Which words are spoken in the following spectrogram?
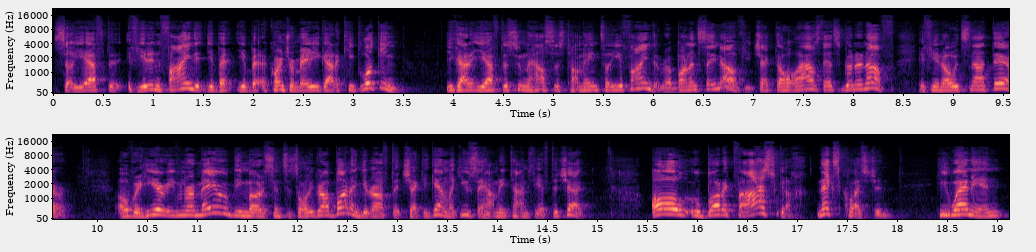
so you have to. If you didn't find it, you bet. You bet. According to Rameir, you got to keep looking. You got. You have to assume the house is tame until you find it. Rabbanan say no. If you check the whole house, that's good enough. If you know it's not there. Over here, even Rameir would be motor since it's only Rabbanan. You don't have to check again, like you say. How many times do you have to check? All ubarak va'ashkach. Next question. He went in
